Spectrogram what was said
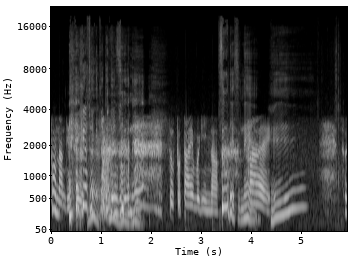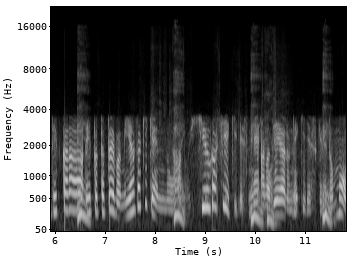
そうなんです。ですよね。ちょっとタイムリーな。そうですね。はい。それから、えー、と例えば宮崎県の,、あの日向市駅ですね、あの JR の駅ですけれども、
